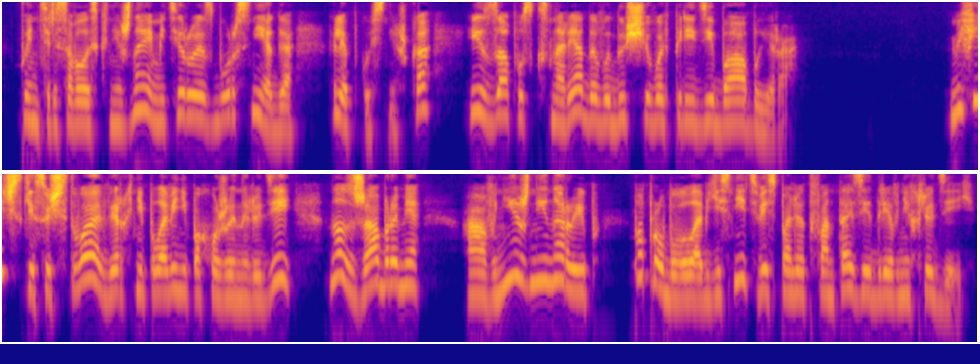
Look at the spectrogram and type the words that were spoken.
— поинтересовалась княжна, имитируя сбор снега, лепку снежка и запуск снаряда, ведущего впереди Баабыра. Мифические существа в верхней половине похожие на людей, но с жабрами, а в нижней — на рыб, попробовала объяснить весь полет фантазии древних людей.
